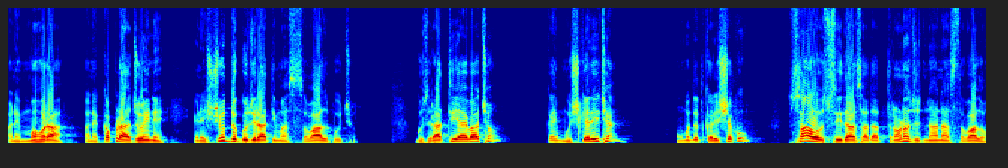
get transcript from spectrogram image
અને મોહરા અને કપડાં જોઈને એણે શુદ્ધ ગુજરાતીમાં સવાલ પૂછ્યો. ગુજરાતથી આવ્યા છો? કંઈ મુશ્કેલી છે? હું મદદ કરી શકું? સાવ સીધા સાદા ત્રણ જ નાના સવાલો,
